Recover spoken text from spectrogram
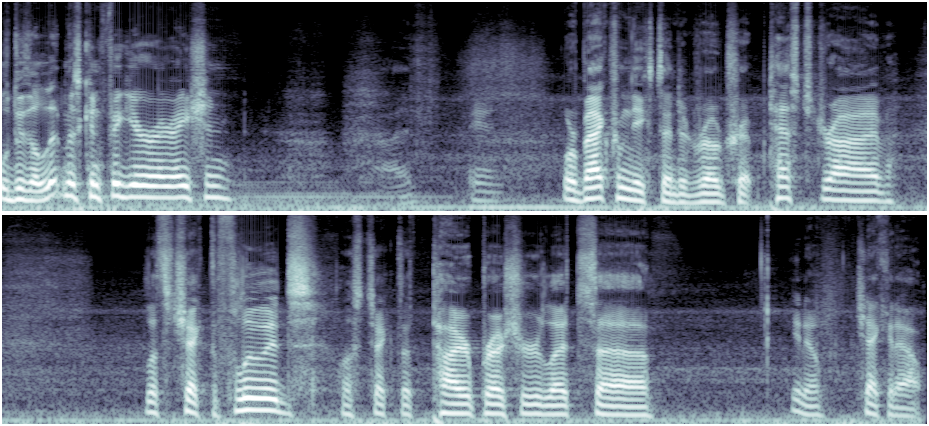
We'll do the litmus configuration. We're back from the extended road trip test drive. Let's check the fluids. Let's check the tire pressure. Let's, uh, you know, check it out.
